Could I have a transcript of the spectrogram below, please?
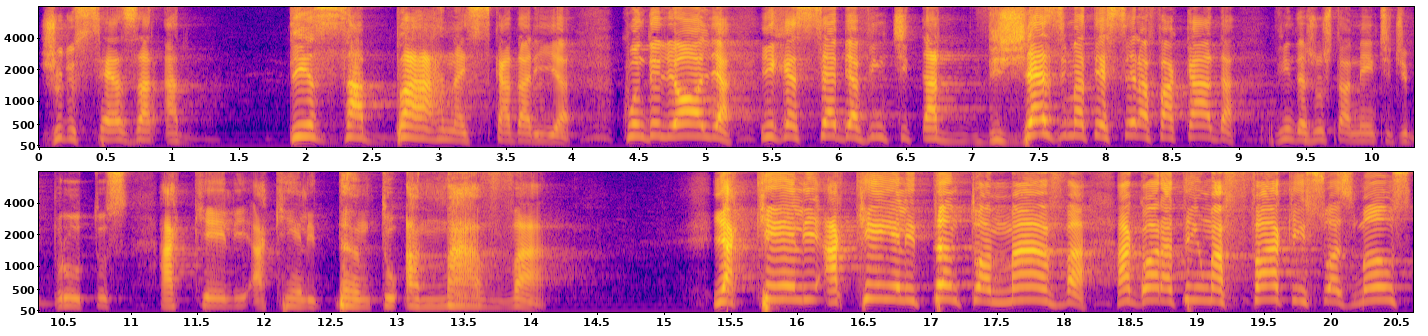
Júlio César a desabar na escadaria. Quando ele olha e recebe a, 20, a 23 facada, vinda justamente de Brutus, aquele a quem ele tanto amava. E aquele a quem ele tanto amava, agora tem uma faca em suas mãos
